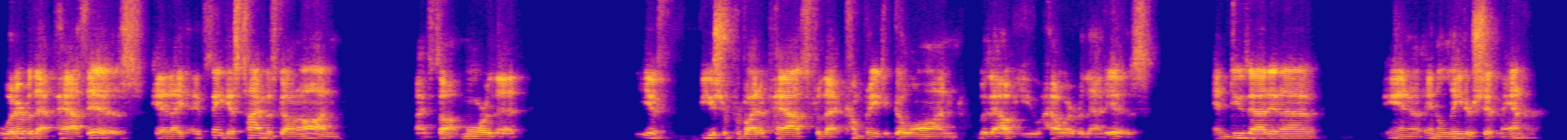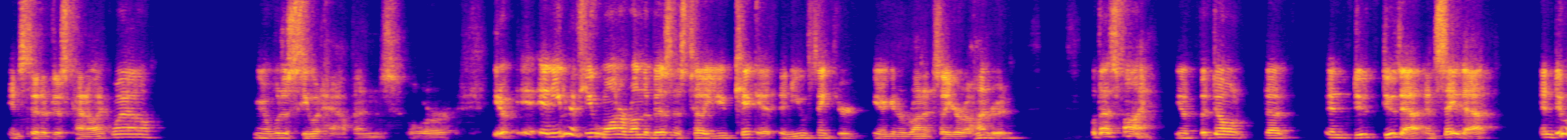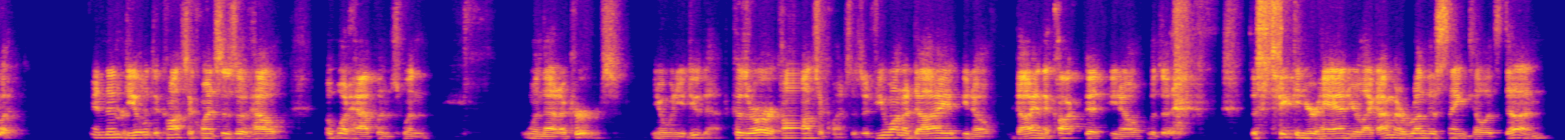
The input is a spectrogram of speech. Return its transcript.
whatever that path is and I, I think as time has gone on i've thought more that if you should provide a path for that company to go on without you however that is and do that in a in a, in a leadership manner instead of just kind of like well you know, we'll just see what happens. Or, you know, and even if you want to run the business till you kick it and you think you're, you know, going to run it till you're 100, well, that's fine. You know, but don't, uh, and do, do that and say that and do it. And then sure. deal with the consequences of how, of what happens when, when that occurs, you know, when you do that. Because there are consequences. If you want to die, you know, die in the cockpit, you know, with the, the stick in your hand, you're like, I'm going to run this thing till it's done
